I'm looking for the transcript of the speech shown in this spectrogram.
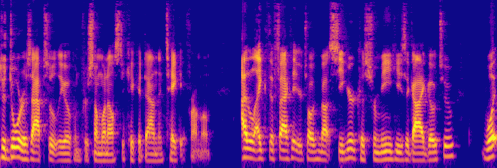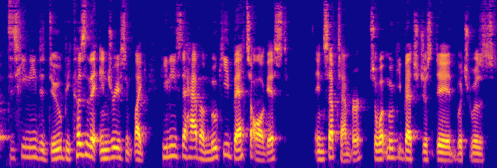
the door is absolutely open for someone else to kick it down and take it from him. I like the fact that you're talking about Seager because for me, he's a guy I go to. What does he need to do because of the injuries? Like he needs to have a Mookie Betts August in September. So what Mookie Betts just did, which was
